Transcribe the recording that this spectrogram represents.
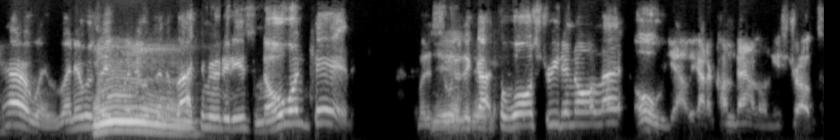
heroin. When it was in, when it was in the Mm. black communities, no one cared. But as Yeah, soon as it nigga. got to Wall Street and all that, oh yeah, we gotta come down on these drugs.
